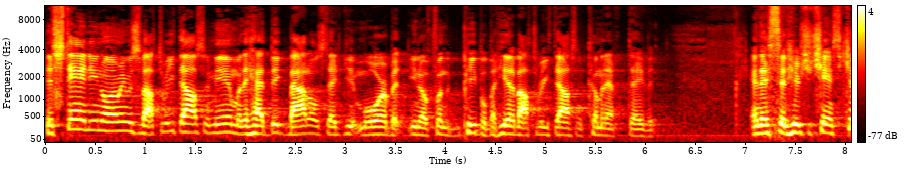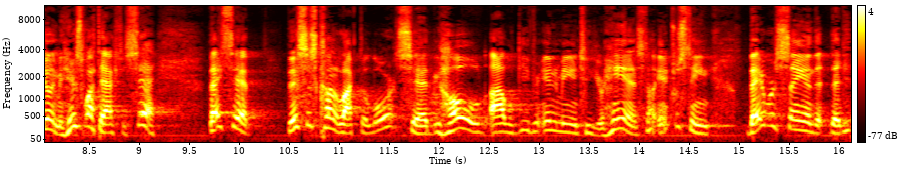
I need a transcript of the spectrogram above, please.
his standing army was about 3,000 men. When they had big battles, they'd get more, but you know, from the people. But he had about 3,000 coming after David. And they said, Here's your chance to kill him. And here's what they actually said they said, this is kind of like the Lord said, Behold, I will give your enemy into your hands. Now, interesting, they were saying that, that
